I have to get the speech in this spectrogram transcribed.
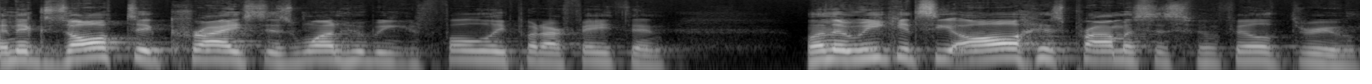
An exalted Christ is one who we can fully put our faith in, one that we can see all his promises fulfilled through.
